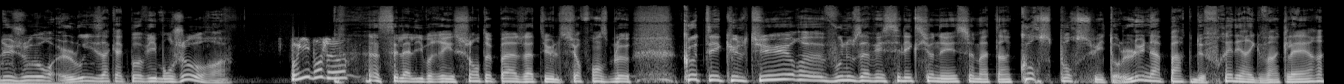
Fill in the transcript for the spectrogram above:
du jour, Louise Akakpovi, bonjour. Oui, bonjour. C'est la librairie Chantepage à Tulle sur France Bleu. Côté culture, vous nous avez sélectionné ce matin Course poursuite au Luna Park de Frédéric Vinclair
